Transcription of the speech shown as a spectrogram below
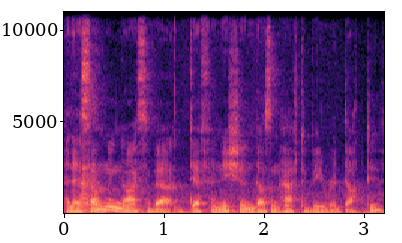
And there's And- something nice about definition doesn't have to be reductive.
